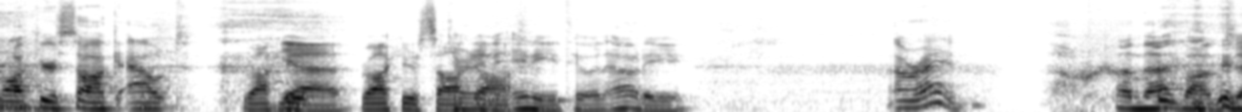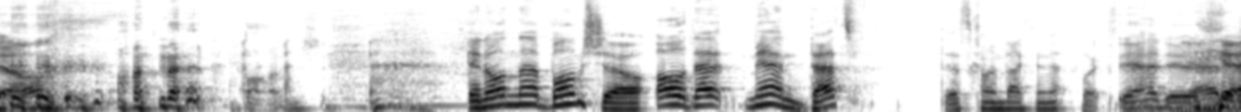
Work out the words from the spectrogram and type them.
Rock your sock out. Rock Yeah. your, rock your sock Turn an off. innie to an outie. All right. On that bombshell. On that bombshell. And on that bombshell, oh that man, that's that's coming back to Netflix. now. Yeah, dude. Yeah, Yeah.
